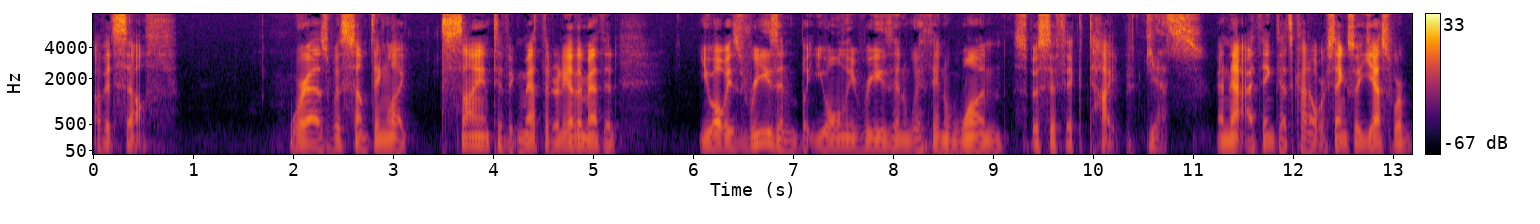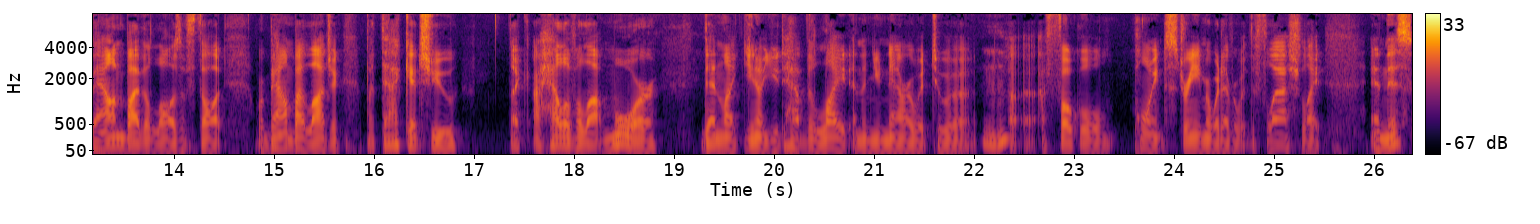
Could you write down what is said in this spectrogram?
of itself. Whereas with something like scientific method or any other method, you always reason, but you only reason within one specific type. Yes. And that I think that's kind of what we're saying. So yes, we're bound by the laws of thought, we're bound by logic, but that gets you like a hell of a lot more than like you know you'd have the light and then you narrow it to a a, a focal point stream or whatever with the flashlight. And this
